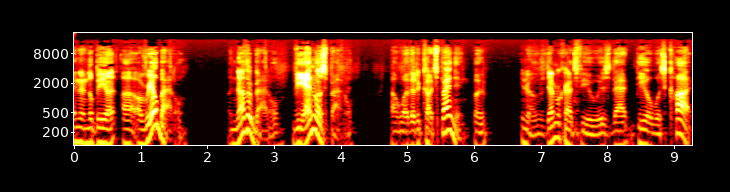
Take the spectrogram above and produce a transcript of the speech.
And then there'll be a, a, a real battle, another battle, the endless battle, about whether to cut spending. But, you know, the Democrats' view is that deal was cut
